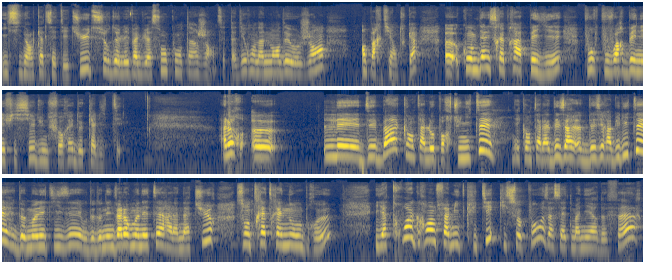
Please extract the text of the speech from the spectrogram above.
ici dans le cas de cette étude, sur de l'évaluation contingente. C'est-à-dire on a demandé aux gens, en partie en tout cas, combien ils seraient prêts à payer pour pouvoir bénéficier d'une forêt de qualité. Alors, les débats quant à l'opportunité et quant à la désirabilité de monétiser ou de donner une valeur monétaire à la nature sont très très nombreux. Il y a trois grandes familles de critiques qui s'opposent à cette manière de faire.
